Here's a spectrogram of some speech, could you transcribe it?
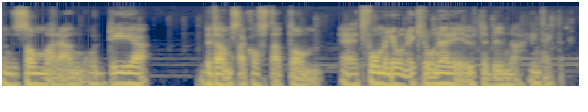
under sommaren och det bedöms ha kostat dem eh, 2 miljoner kronor i uteblivna intäkter.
